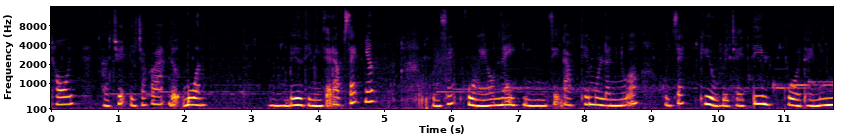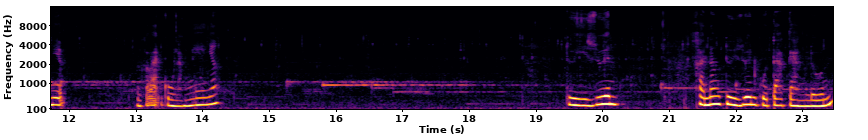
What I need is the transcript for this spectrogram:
thôi, nói chuyện để cho các bạn đỡ buồn. Bây giờ thì mình sẽ đọc sách nhé cuốn sách của ngày hôm nay. Mình sẽ đọc thêm một lần nữa cuốn sách hiểu về trái tim của thầy minh niệm. Mời các bạn cùng lắng nghe nhé. Tùy duyên. Khả năng tùy duyên của ta càng lớn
